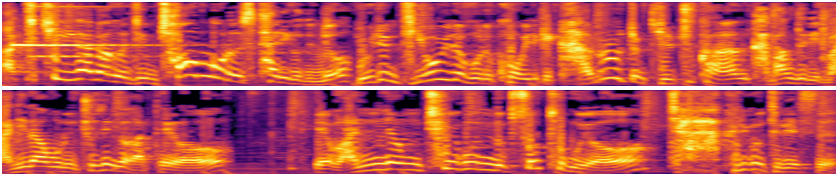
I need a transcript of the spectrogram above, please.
아, 특히 이 가방은 지금 처음 보는 스타일이거든요. 요즘 디오이도 그렇고 이렇게 가루로 좀 길쭉한 가방들이 많이 나오는 추세인 것 같아요. 예, 완전 출근룩 수트고요. 자, 그리고 드레스.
